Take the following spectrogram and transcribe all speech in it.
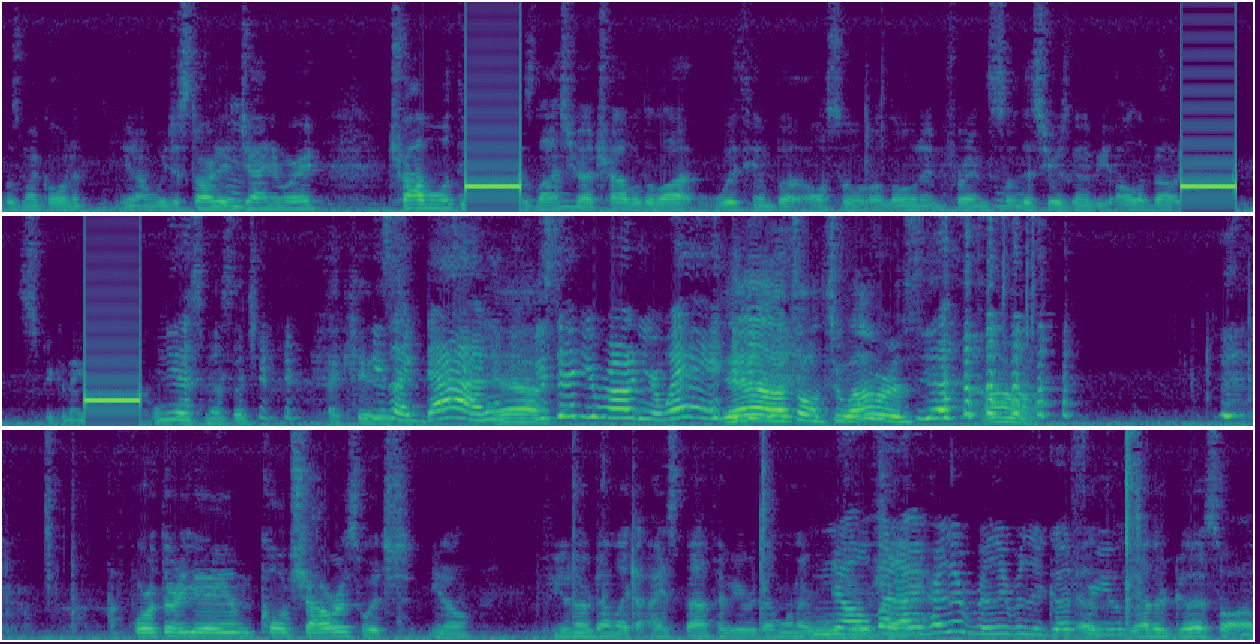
was my goal. You know, we just started in Mhm. January. Travel with the because last year I traveled a lot with him, but also alone and friends. So Mhm. this year is gonna be all about speaking of. Voice message. That kid. He's is- like, Dad, Yeah. you said you were on your way. yeah, that's on two hours. yeah. Uh, 4:30 a.m. cold showers, which you know, if you've never done like an ice bath, have you ever done one? Or no, but I heard they're really, really good for you. Yeah, they're good. So Mhm.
